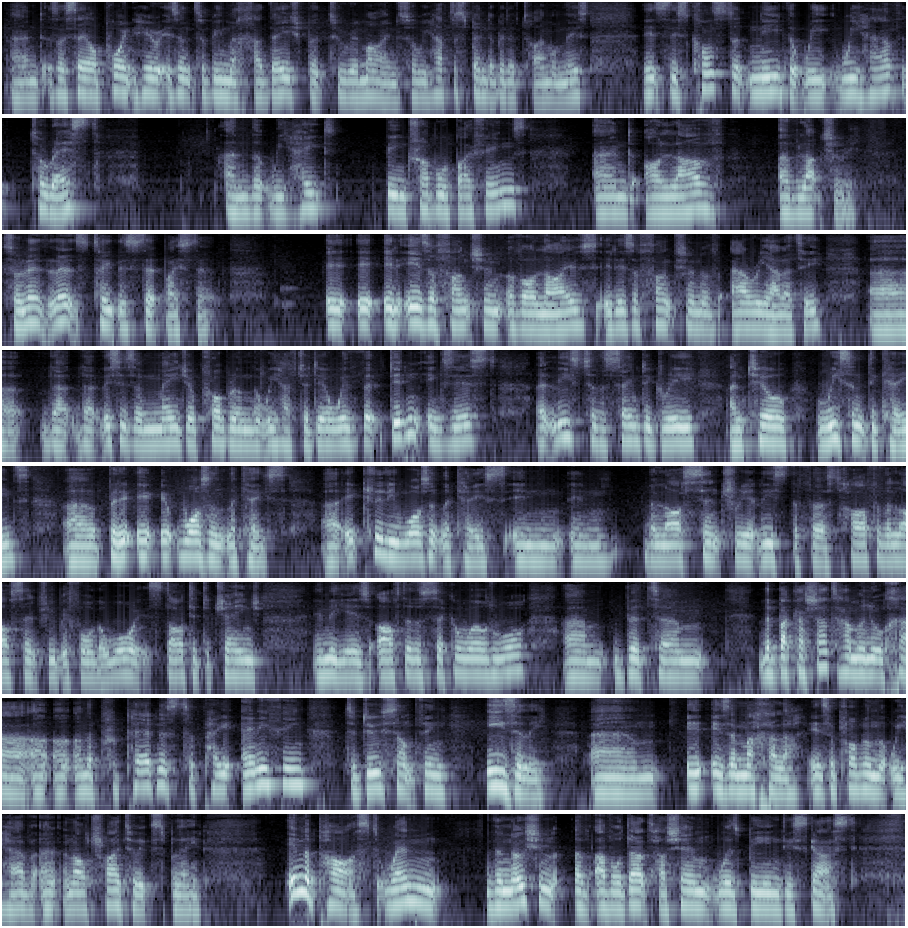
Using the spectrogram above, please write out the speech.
And as I say, our point here isn't to be mechadesh, but to remind. So we have to spend a bit of time on this. It's this constant need that we, we have to rest and that we hate being troubled by things and our love of luxury. So let, let's take this step by step it, it, it is a function of our lives, it is a function of our reality. Uh, that, that this is a major problem that we have to deal with that didn't exist, at least to the same degree, until recent decades, uh, but it, it, it, wasn't the case. Uh, it clearly wasn't the case in, in the last century, at least the first half of the last century before the war. It started to change in the years after the Second World War. Um, but um, the bakashat hamanucha uh, uh, and the preparedness to pay anything to do something easily um, is a machala. It's a problem that we have, and I'll try to explain. In the past, when the notion of avodat Hashem was being discussed,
